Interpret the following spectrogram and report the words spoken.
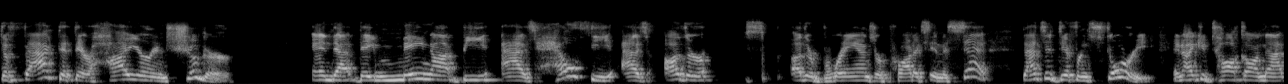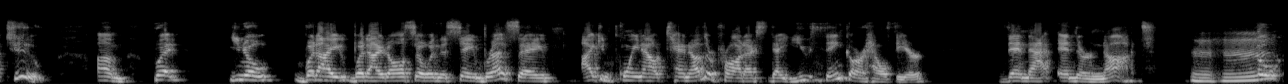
the fact that they're higher in sugar and that they may not be as healthy as other other brands or products in the set that's a different story. And i could talk on that too. Um, but you know but i but i'd also in the same breath say i can point out 10 other products that you think are healthier than that and they're not mm-hmm. so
